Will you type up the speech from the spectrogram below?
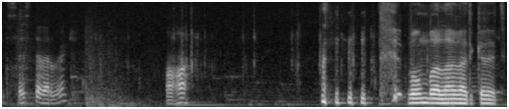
Hiç ses de vermiyor ki. Aha. Bombalar var dikkat et.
